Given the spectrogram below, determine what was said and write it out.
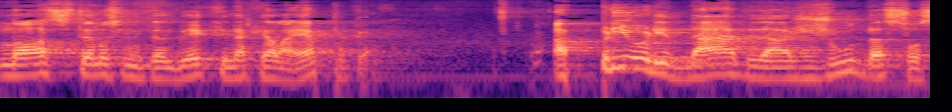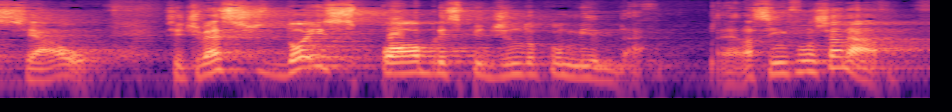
nós temos que entender que naquela época a prioridade da ajuda social, se tivesse dois pobres pedindo comida, era assim que funcionava.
